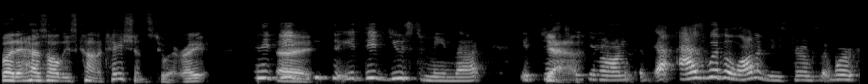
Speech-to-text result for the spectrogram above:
but it has all these connotations to it, right? And it did, uh, to, it did used to mean that. It's just yeah. taken on, as with a lot of these terms that were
